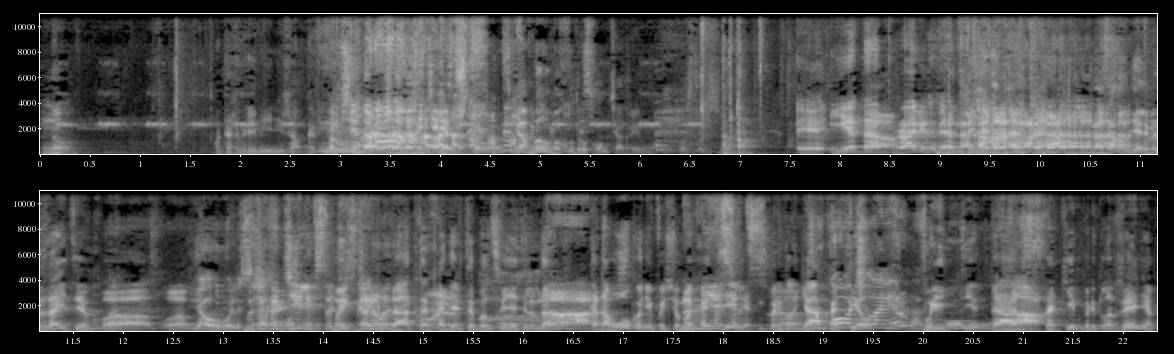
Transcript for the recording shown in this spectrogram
Ну, Вот даже времени не жалко. вообще, да, мне даже интересно, что... Я был бы худруком театра Ермолова, просто и все. Э, И это правильный ответ. На самом деле, вы знаете, а, а, Я уволюсь Мы же хотели, кстати, мы когда-то хотели, ты был свидетелем, да? Да. Когда Окунев еще, мы хотели, я хотел выйти, Да. с таким предложением,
